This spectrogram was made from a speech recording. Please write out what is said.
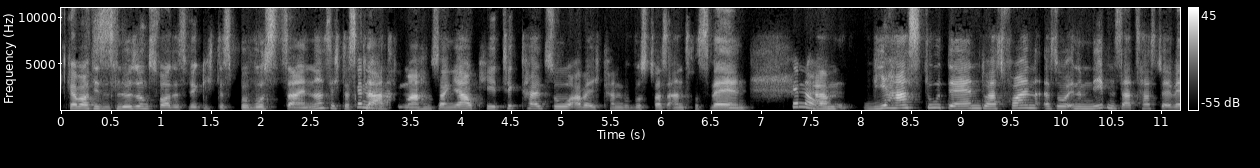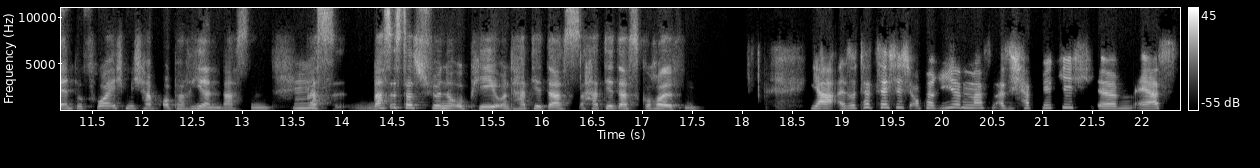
Ich glaube auch dieses Lösungswort ist wirklich das Bewusstsein, ne? sich das genau. klar zu machen, zu sagen, ja, okay, tickt halt so, aber ich kann bewusst was anderes wählen. Genau. Ähm, wie hast du denn, du hast vorhin, also in einem Nebensatz hast du erwähnt, bevor ich mich habe operieren lassen. Mhm. Was, was ist das für eine OP und hat dir das, hat dir das geholfen? Ja, also tatsächlich operieren lassen. Also ich habe wirklich ähm, erst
